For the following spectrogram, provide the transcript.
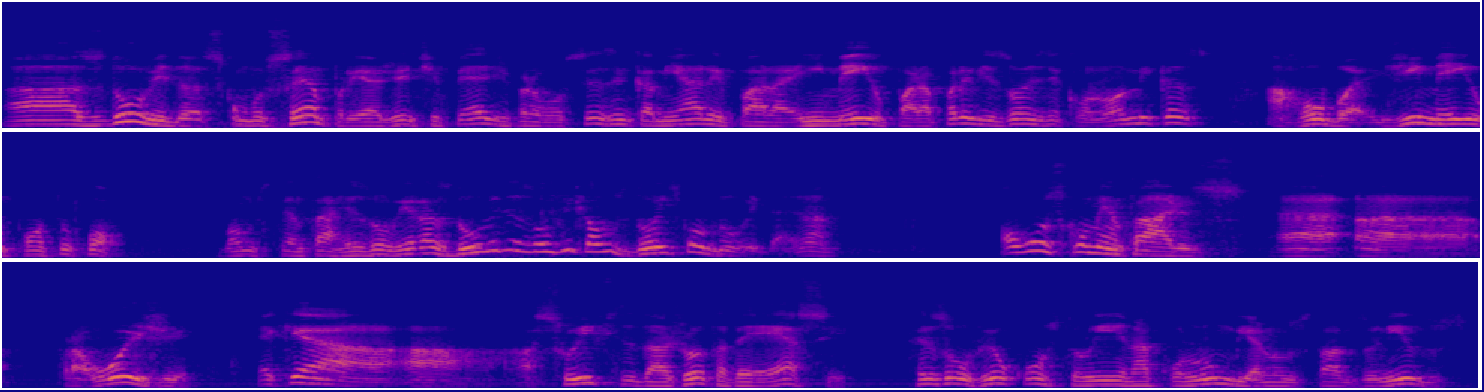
As dúvidas, como sempre, a gente pede para vocês encaminharem para e-mail para previsões econômicas gmail.com. Vamos tentar resolver as dúvidas ou ficar os dois com dúvida. Né? Alguns comentários uh, uh, para hoje é que a, a, a Swift da JBS resolveu construir na Colômbia, nos Estados Unidos,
